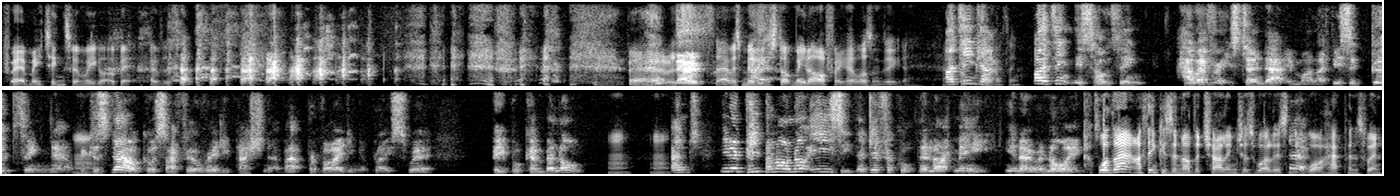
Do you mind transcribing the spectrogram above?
prayer meetings when we got a bit over the top. but that was No, that was merely I- to stop me laughing. That wasn't the. I think I. I think this whole thing, however it's turned out in my life, is a good thing now Mm. because now, of course, I feel really passionate about providing a place where people can belong. Mm, mm. And you know, people are not easy. They're difficult. They're like me. You know, annoying. Well, that I think is another challenge as well, isn't Yeah. it? What happens when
